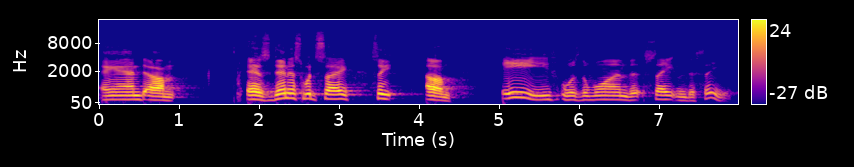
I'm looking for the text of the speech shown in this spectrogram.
and um, as Dennis would say, see, um, Eve was the one that Satan deceived.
